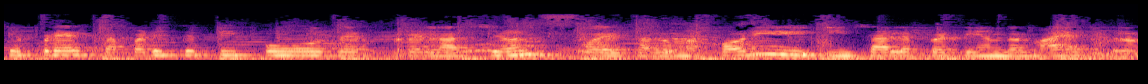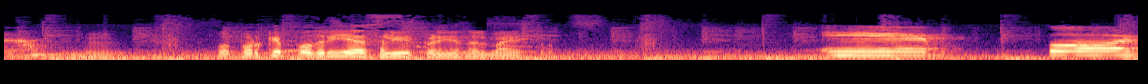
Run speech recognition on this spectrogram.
se presta para este tipo de relación, pues a lo mejor y, sale perdiendo el maestro, ¿no? ¿Por qué podría salir perdiendo el maestro? Eh, por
